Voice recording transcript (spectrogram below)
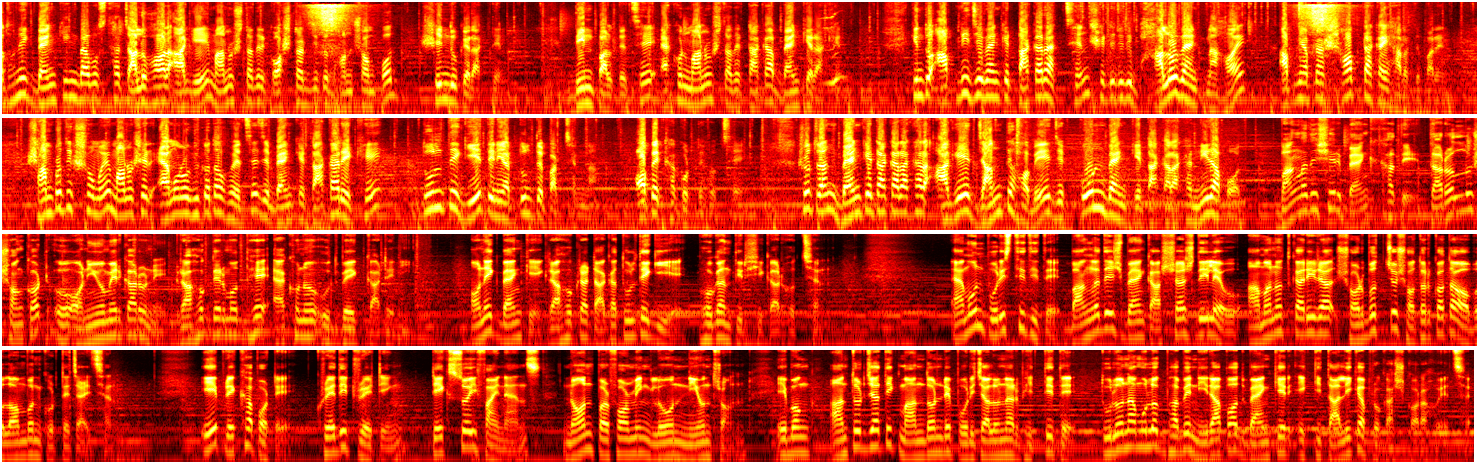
আধুনিক ব্যাংকিং ব্যবস্থা চালু হওয়ার আগে মানুষ তাদের কষ্টার্জিত ধন সম্পদ সিন্ধুকে রাখতেন। দিন পাল্টেছে, এখন মানুষ তাদের টাকা ব্যাংকে রাখেন। কিন্তু আপনি যে ব্যাংকে টাকা রাখছেন, সেটি যদি ভালো ব্যাংক না হয়, আপনি আপনার সব টাকাই হারাতে পারেন। সাম্প্রতিক সময়ে মানুষের এমন অভিজ্ঞতা হয়েছে যে ব্যাংকে টাকা রেখে তুলতে গিয়ে তিনি আর তুলতে পারছেন না। অপেক্ষা করতে হচ্ছে। সুতরাং ব্যাংকে টাকা রাখার আগে জানতে হবে যে কোন ব্যাংকে টাকা রাখা নিরাপদ। বাংলাদেশের ব্যাংক খাতে তারল্য সংকট ও অনিয়মের কারণে গ্রাহকদের মধ্যে এখনও উদ্বেগ কাটেনি। অনেক ব্যাংকে গ্রাহকরা টাকা তুলতে গিয়ে ভোগান্তির শিকার হচ্ছেন। এমন পরিস্থিতিতে বাংলাদেশ ব্যাংক আশ্বাস দিলেও আমানতকারীরা সর্বোচ্চ সতর্কতা অবলম্বন করতে চাইছেন। এ প্রেক্ষাপটে ক্রেডিট রেটিং, টেকসই ফাইন্যান্স নন পারফর্মিং লোন নিয়ন্ত্রণ এবং আন্তর্জাতিক মানদণ্ডে পরিচালনার ভিত্তিতে তুলনামূলকভাবে নিরাপদ ব্যাংকের একটি তালিকা প্রকাশ করা হয়েছে।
